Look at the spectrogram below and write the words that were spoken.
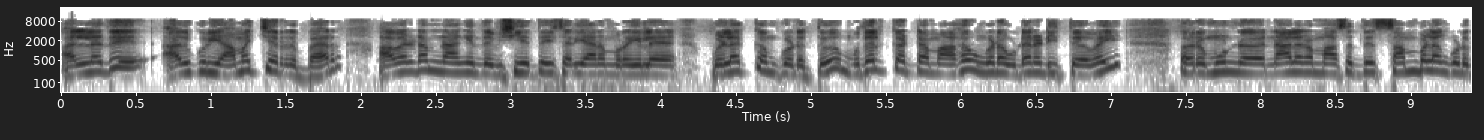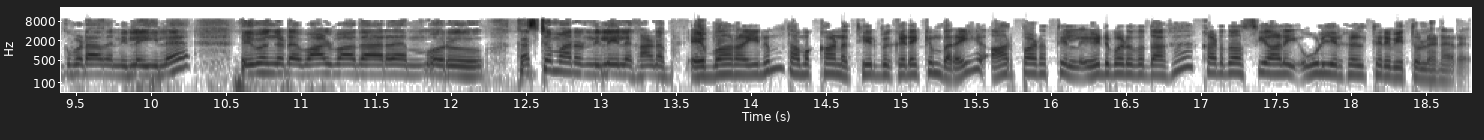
அல்லது அதுக்குரிய அமைச்சர் இருப்பார் அவரிடம் நாங்க இந்த விஷயத்தை சரியான முறையில் விளக்கம் கொடுத்து முதல் கட்டமாக உங்களோட உடனடி தேவை. ஒரு மூணு நாலரை மாசத்து சம்பளம் கொடுக்கப்படாத நிலையில இவங்களோட வாழ்வாதாரம் ஒரு கஷ்டமான நிலையில காண எவ்வாறாயினும் தமக்கான தீர்வு கிடைக்கும் வரை ஆர்ப்பாட்டத்தில் ஈடுபடுவதாக கடதாசி ஆலை ஊழியர்கள் தெரிவித்துள்ளனர்.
